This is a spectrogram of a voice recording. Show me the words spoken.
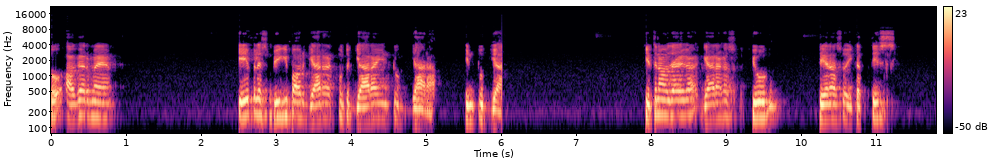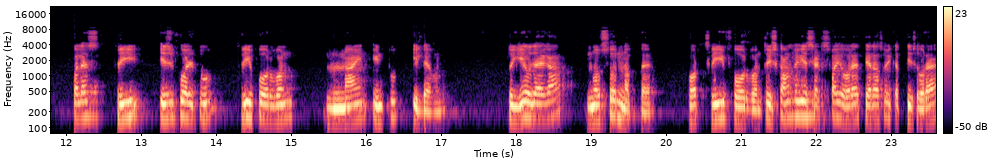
तो अगर मैं ए प्लस बी की पावर ग्यारह रखूँ तो ग्यारह इंटू ग्यारह इंटू ग्यारह। कितना हो जाएगा? ग्यारह का क्यूब तेरह सौ इकतीस plus three is equal to three four one nine into eleven तो ये हो जाएगा नौ सौ नब्बे और थ्री फोर वन तो इसका मतलब ये सेटिस्फाई हो रहा है, तेरह सौ इकतीस हो रहा है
